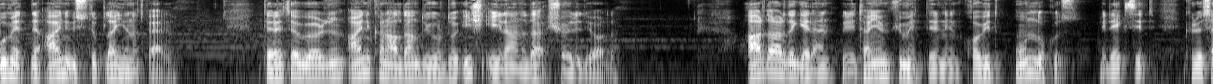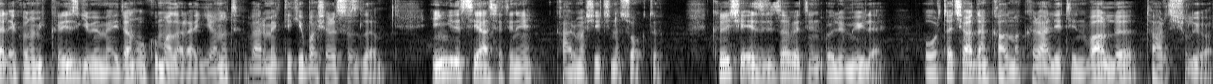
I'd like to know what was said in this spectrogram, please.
bu metne aynı üslupla yanıt verdi. TRT World'ün aynı kanaldan duyurduğu iş ilanı da şöyle diyordu. Arda arda gelen Britanya hükümetlerinin Covid-19, Brexit, küresel ekonomik kriz gibi meydan okumalara yanıt vermekteki başarısızlığı İngiliz siyasetini karmaşa içine soktu. Kraliçe Elizabeth'in ölümüyle Orta Çağ'dan kalma kraliyetin varlığı tartışılıyor.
